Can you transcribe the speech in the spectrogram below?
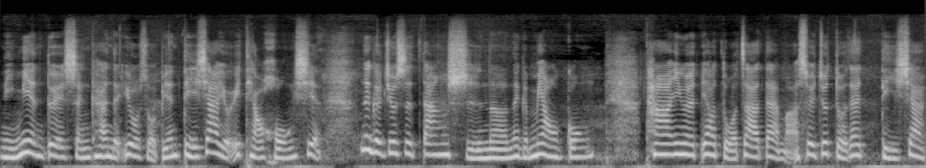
你面对神龛的右手边，底下有一条红线，那个就是当时呢那个庙公，他因为要躲炸弹嘛，所以就躲在底下。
